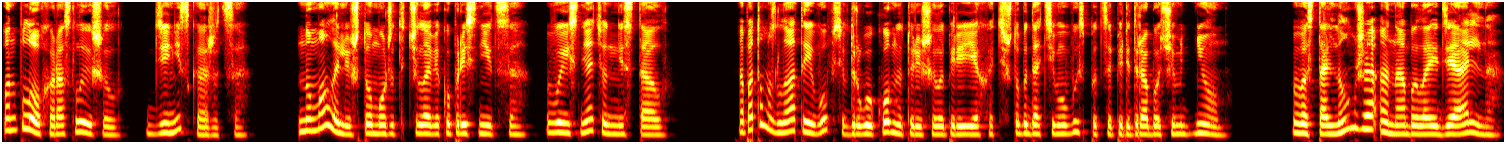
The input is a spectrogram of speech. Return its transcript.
Он плохо расслышал. Денис, кажется. Но мало ли что может человеку присниться. Выяснять он не стал. А потом Злата и вовсе в другую комнату решила переехать, чтобы дать ему выспаться перед рабочим днем. В остальном же она была идеальна.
